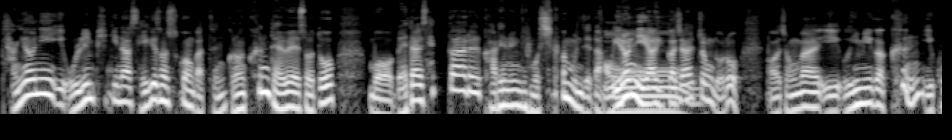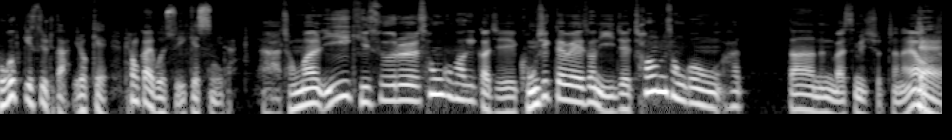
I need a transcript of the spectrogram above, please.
당연히 이 올림픽이나 세계 선수권 같은 그런 큰 대회에서도 뭐 메달 색깔을 가리는 게 뭐 시간 문제다 뭐 이런 오. 이야기까지 할 정도로 어, 정말 이 의미가 큰 이 고급 기술 기술이다. 이렇게 평가해 볼 수 있겠습니다. 야, 정말 이 기술을 성공하기까지 공식 대회에선 이제 처음 성공했다는 말씀이셨잖아요. 네.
